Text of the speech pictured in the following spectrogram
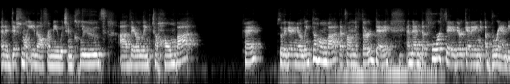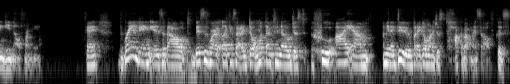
an additional email from me, which includes uh, their link to HomeBot. Okay, so they're getting their link to HomeBot. That's on the third day, and then the fourth day, they're getting a branding email from me. Okay. The branding is about this is where, like I said, I don't want them to know just who I am. I mean, I do, but I don't want to just talk about myself because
